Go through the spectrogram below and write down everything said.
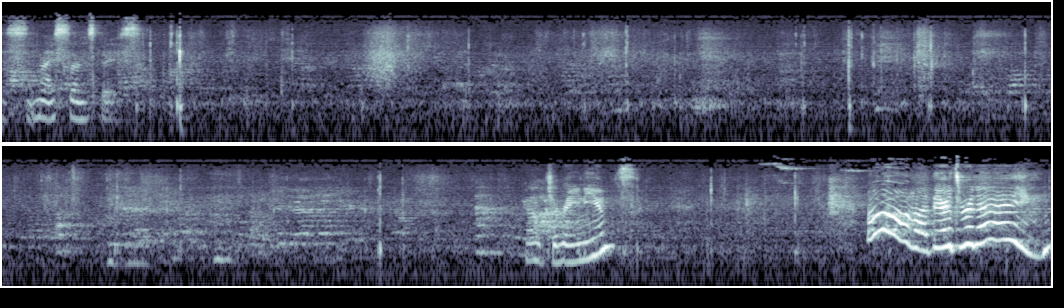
This is nice sun space. Little geraniums. Oh, there's Renee.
